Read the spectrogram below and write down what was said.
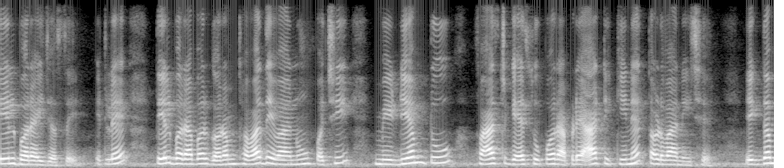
તેલ ભરાઈ જશે. એટલે તેલ બરાબર ગરમ થવા દેવાનું, પછી મીડિયમ ટુ ફાસ્ટ ગેસ ઉપર આપણે આ ટીકીને તળવાની છે. એકદમ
